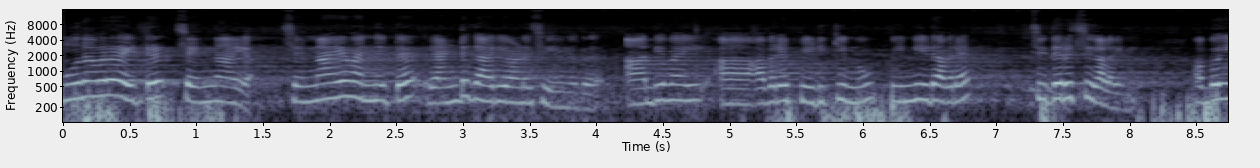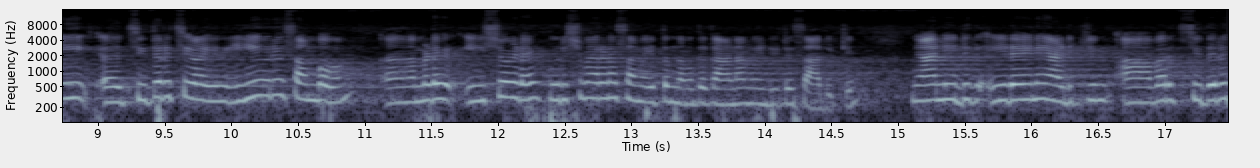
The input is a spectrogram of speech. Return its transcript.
മൂന്നാമതായിട്ട് ചെന്നായ. ചെന്നായ വന്നിട്ട് രണ്ട് കാര്യമാണ് ചെയ്യുന്നത്. ആദ്യമായി അവരെ പിടിക്കുന്നു പിന്നീട് അവരെ ചിതറിച്ച് കളയുന്നു. അപ്പോൾ ഈ ചിതറിച്ച് കളയുന്ന ഈ ഒരു സംഭവം നമ്മുടെ ഈശോയുടെ കുരിശുമരണ സമയത്തും നമുക്ക് കാണാൻ വേണ്ടിയിട്ട് സാധിക്കും. ഞാൻ ഇത് ഇടയനെ അടിക്കും അവർ ചിതറി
